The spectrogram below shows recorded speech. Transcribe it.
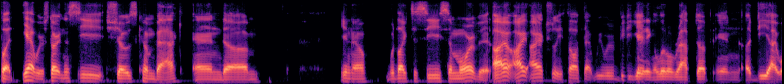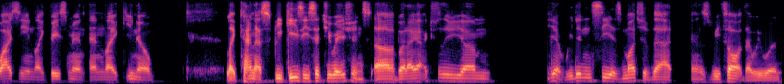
but yeah we're starting to see shows come back and um you know would like to see some more of it I, I i actually thought that we would be getting a little wrapped up in a diy scene like basement and like you know like kind of speakeasy situations uh but i actually um yeah, we didn't see as much of that as we thought that we would.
